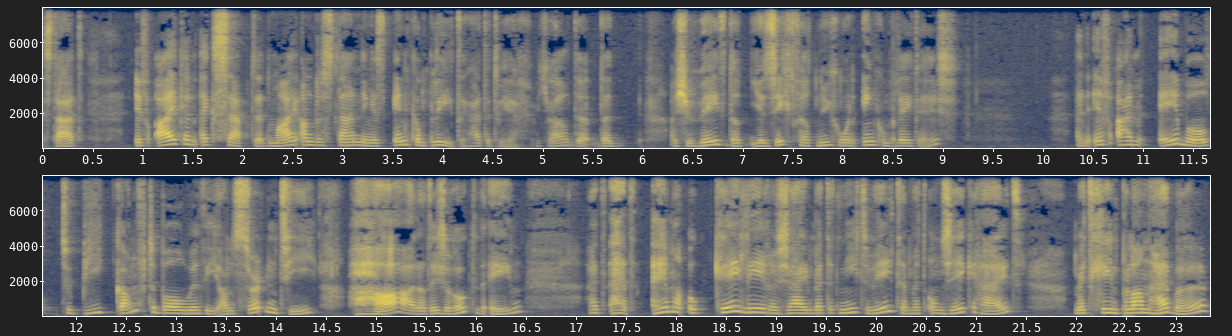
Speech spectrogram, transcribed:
staat... If I can accept that my understanding is incomplete, dan gaat het weer. Weet je wel? De, als je weet dat je zichtveld nu gewoon incomplete is And if I'm able to be comfortable with the uncertainty, haha, dat is er ook de een. Het, het helemaal oké leren zijn met het niet weten, met onzekerheid, met geen plan hebben,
